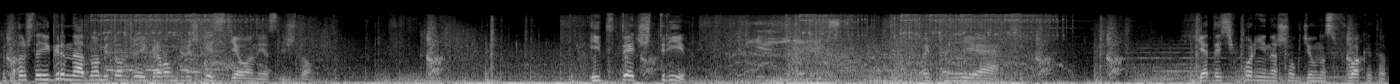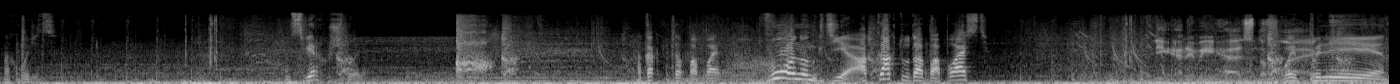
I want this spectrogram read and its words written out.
Ну, потому что игры на одном и том же игровом движке сделаны, если что. It Tech 3. Ой, блядь. Я до сих пор не нашел, где у нас флаг этот находится. Он сверху, что ли? А как туда попасть? Вон он где! А как туда попасть? Ой, блин.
